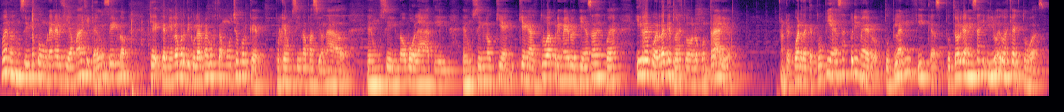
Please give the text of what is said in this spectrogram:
Bueno, es un signo con una energía mágica, es un signo que, que a mí en lo particular me gusta mucho porque, porque es un signo apasionado, es un signo volátil, es un signo quien, quien actúa primero y piensa después. Y recuerda que tú eres todo lo contrario. Recuerda que tú piensas primero, tú planificas, tú te organizas y luego es que actúas.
